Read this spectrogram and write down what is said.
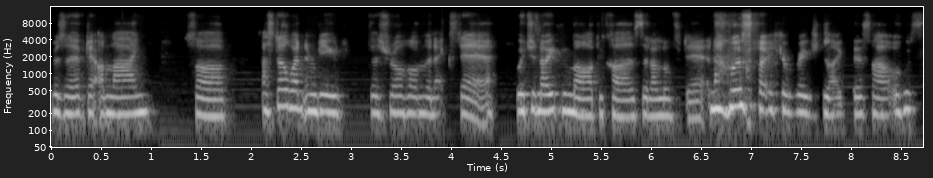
reserved it online. So I still went and viewed the show home the next day, which annoyed me more because then I loved it and I was like, I really like this house.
